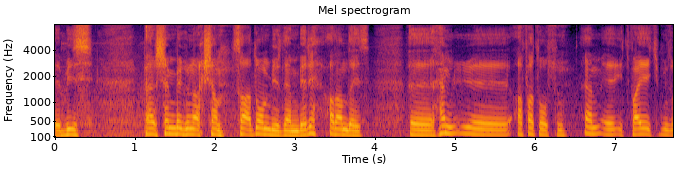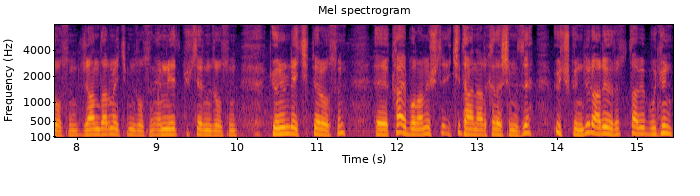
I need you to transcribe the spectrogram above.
Biz Perşembe günü akşam saat 11'den beri alandayız. Ee, Hem e, AFAD olsun, hem e, itfaiye ekibimiz olsun, jandarma ekibimiz olsun, emniyet güçlerimiz olsun, gönüllü ekipler olsun. e, Kaybolan üç, iki tane arkadaşımızı üç gündür arıyoruz. Tabii bugün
